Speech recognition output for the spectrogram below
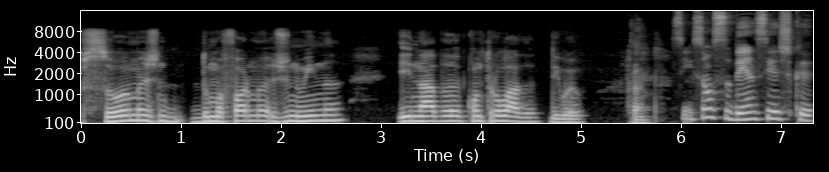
pessoa, mas de uma forma genuína e nada controlada, digo eu. Pronto. Sim, são cedências que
